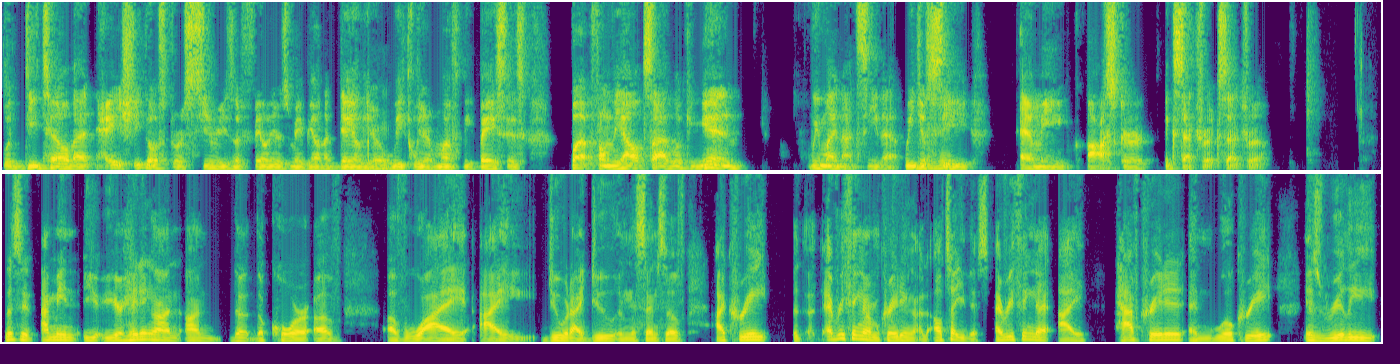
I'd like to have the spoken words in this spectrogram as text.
would detail that, Hey, she goes through a series of failures, maybe on a daily or mm-hmm. weekly or monthly basis. But from the outside looking in, we might not see that. We just mm-hmm. see Emmy, Oscar, et cetera, et cetera. Listen, I mean, you're hitting on on the the core of of why I do what I do in the sense of I create everything I'm creating. I'll tell you this: everything that I have created and will create is really,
